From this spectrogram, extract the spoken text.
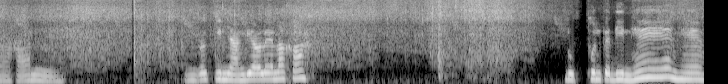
นะคะนี่นี่ก็กินอย่างเดียวเลยนะคะลูกพุ่นกระดินแห้งแห้ง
